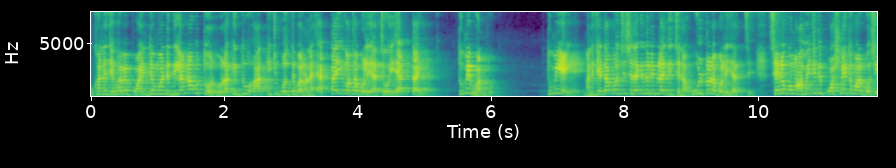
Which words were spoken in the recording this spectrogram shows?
ওখানে যেভাবে পয়েন্টে পয়েন্টে দিলাম না উত্তর, ওরা কিন্তু আর কিছু বলতে পারল না। একটাই কথা বলে যাচ্ছে, ওই একটাই, তুমি ভণ্ড, তুমি এই মানে যেটা বলছি সেটা কিন্তু রিপ্লাই দিচ্ছে না, উল্টোটা বলে যাচ্ছে। সেরকম আমি যদি প্রশ্নেই তোমার বসি,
